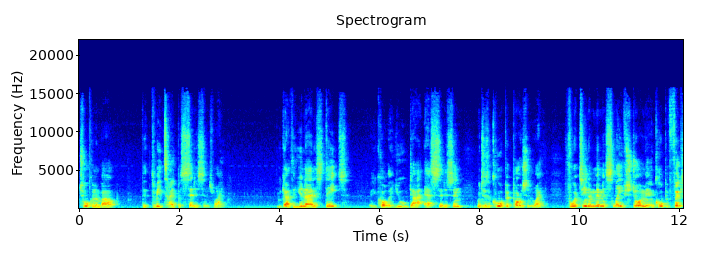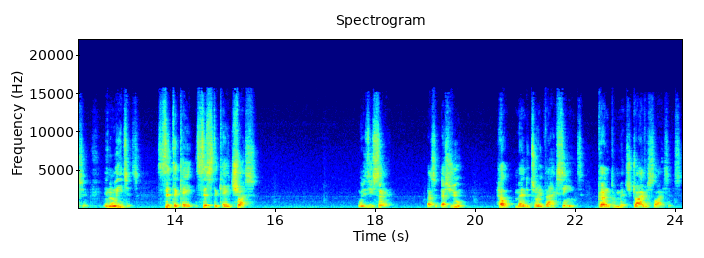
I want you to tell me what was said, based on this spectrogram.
talking about the three type of citizens, right? You got the United States, you call it U.S. citizen, which is a corporate person, right? 14th Amendment slave, straw man, corporate fiction, allegiance, sophisticate, trust. What is he saying? That's, that's you. Help, mandatory vaccines, gun permits, driver's license,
